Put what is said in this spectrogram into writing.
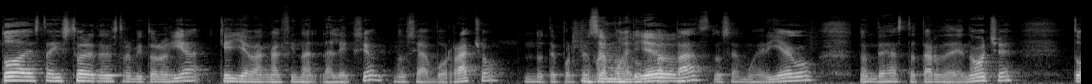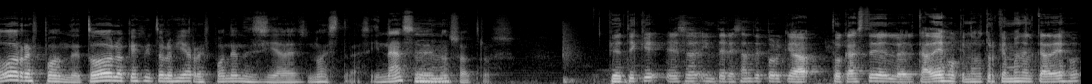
todas estas historias de nuestra mitología que llevan al final la lección, no seas borracho, no te portes No seas mal con tus papás, no seas mujeriego, no andes hasta tarde de noche. Todo responde, todo lo que es mitología responde a necesidades nuestras y nace de nosotros. Fíjate que eso es interesante porque ah, tocaste el, el cadejo, que nosotros queremos en el cadejo,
